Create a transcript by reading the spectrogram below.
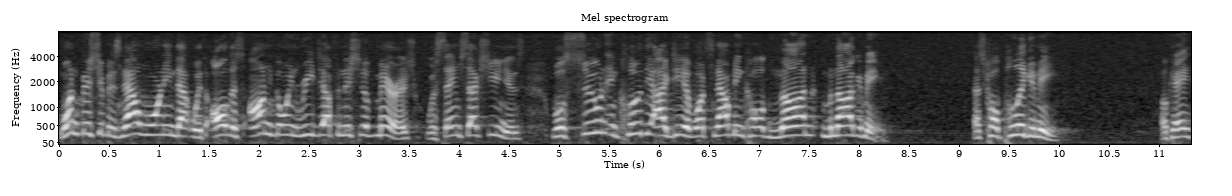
One bishop is now warning that with all this ongoing redefinition of marriage with same sex unions, will soon include the idea of what's now being called non monogamy. That's called polygamy. Okay?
